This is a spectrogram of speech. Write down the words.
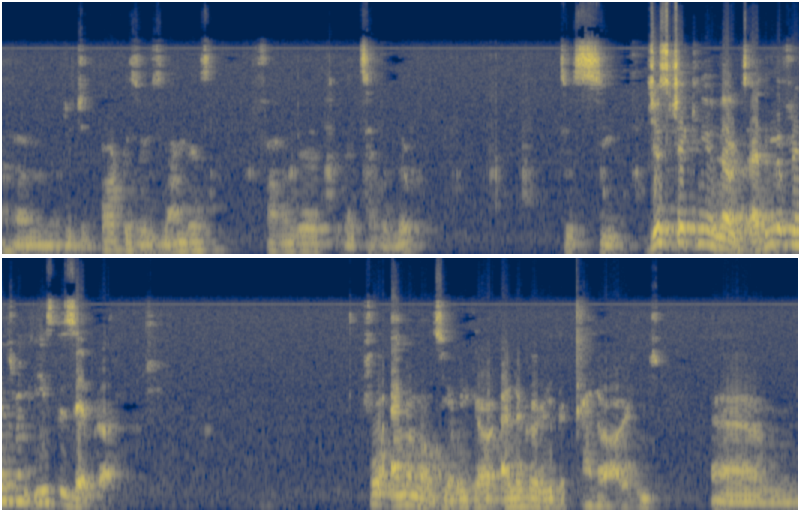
Um, Richard Parker is his youngest. Found it. Let's have a look to see. Just checking your notes. I think the Frenchman is the zebra. For animals, here we go. Allegory, the color orange um,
